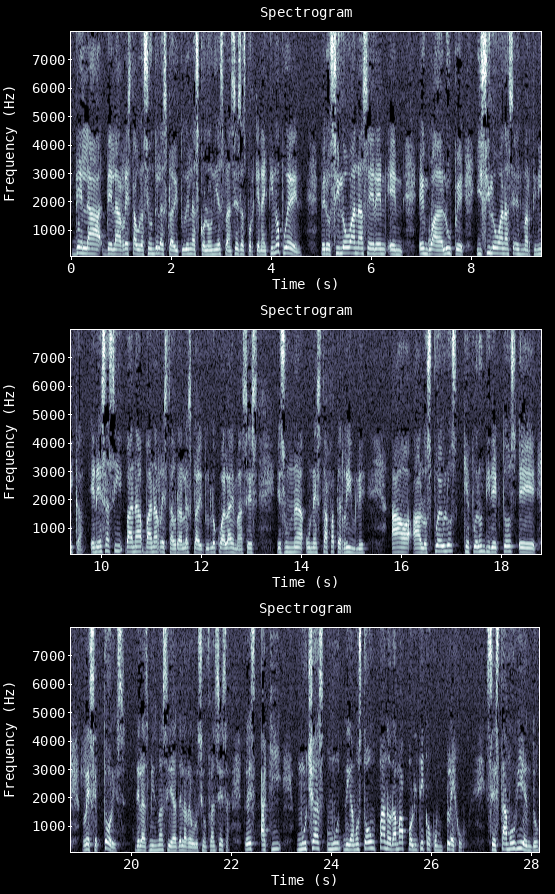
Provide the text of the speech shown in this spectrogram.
de la, de la restauración de la esclavitud en las colonias francesas, porque en Haití no pueden, pero sí lo van a hacer en, en, en Guadalupe y sí lo van a hacer en Martinica. En esa sí van a, van a restaurar la esclavitud, lo cual además es, es una, una estafa terrible a, a los pueblos que fueron directos eh, receptores de las mismas ideas de la Revolución Francesa. Entonces, aquí muchas, digamos, todo un panorama político complejo se está moviendo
